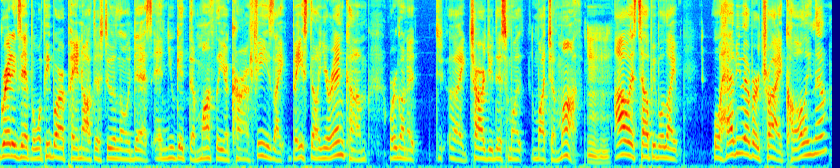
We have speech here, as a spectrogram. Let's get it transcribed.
great example, when people are paying off their student loan debts and you get the monthly occurring fees, like based on your income, we're gonna like charge you this much much a month. Mm-hmm. I always tell people like, well, have you ever tried calling them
